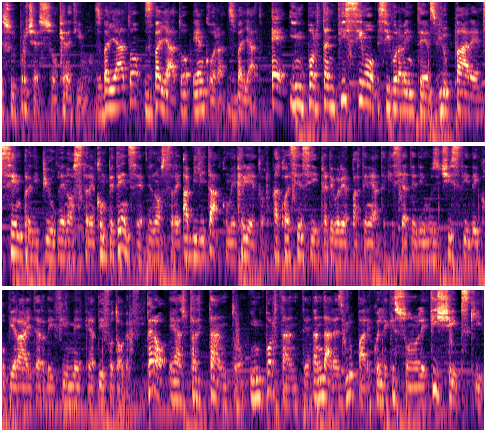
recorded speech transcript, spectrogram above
sul processo creativo. Sbagliato, sbagliato e ancora sbagliato. È importantissimo sicuramente sviluppare sempre di più le nostre competenze, le nostre abilità come creator, a qualsiasi categoria apparteniate, che siate dei musicisti, dei copywriter, dei filmmaker, dei fotografi. Però è altrettanto importante andare a sviluppare quelle che sono le T-shape skill,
